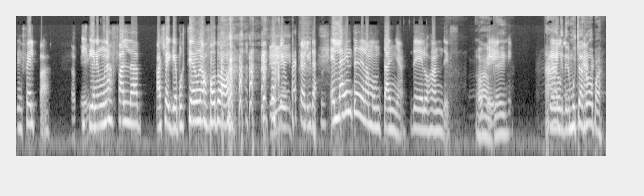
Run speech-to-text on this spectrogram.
de felpa. Y tienen una falda hay que postear una foto ahora. es la gente de la montaña, de los Andes. Ah, ok. Ah, que tiene mucha ropa.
